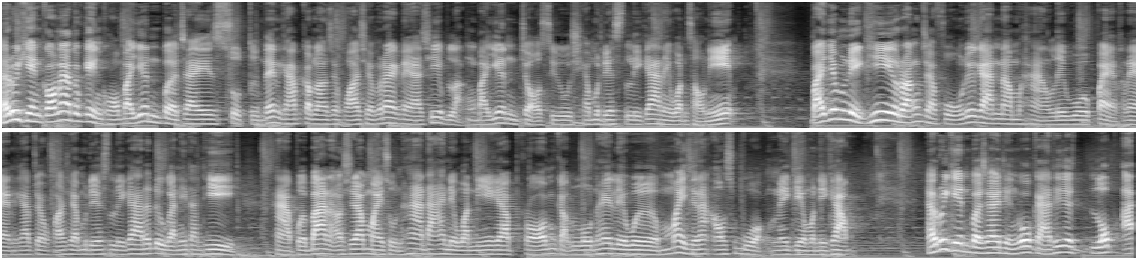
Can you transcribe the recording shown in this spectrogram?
แฮร์รี่เคนกองหน้าตัวเก่งของไบเย r n เปิดใจสุดตื่นเต้นครับกำลังจะคว้าแชมป์แรกในอาชีพหลังไบเย r n จอซิลแชมป์บูเดสลีกาในวันเสาร์นี้ ไบเย r n มิวนิกที่รั้งจ่าฝูงด้วยการนำห่างเลเวล8คะแนนครับจะคว้าแชมป์บูเดสลีกาฤดูกาลนี้ทันที หากเปิดบ้านเอาชนะไมศูนย์ห้าได้ในวันนี้ครับ พร้อมกับลุ้นให้เลเวอร์ไม่ชนะเอาสบวกในเกมวันนี้ครับแฮร์รี่เคนเปิดใจถึงโอกาสที่จะลบอา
